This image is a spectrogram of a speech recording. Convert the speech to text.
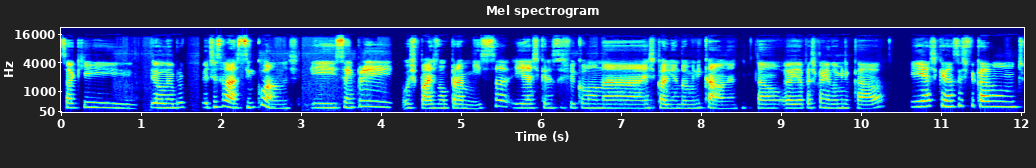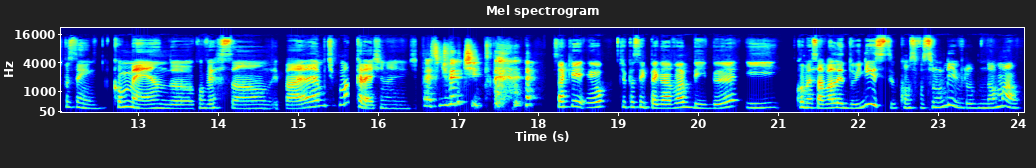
Só que eu lembro, eu tinha, sei lá, cinco anos. E sempre os pais vão para missa e as crianças ficam na escolinha dominical, né? Então eu ia para a escolinha dominical e as crianças ficavam, tipo assim, comendo, conversando e pá. Era tipo uma creche, né, gente? Parece divertido. Só que eu, tipo assim, pegava a Bíblia e começava a ler do início, como se fosse um livro normal.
